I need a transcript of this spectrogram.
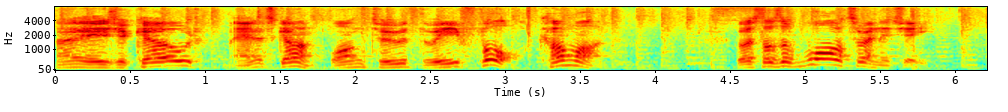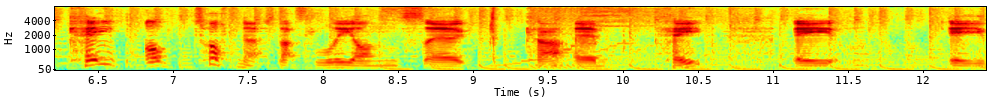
Here's your code, and it's gone. One, two, three, four. Come on. Got ourselves a water energy. Cape of Toughness. That's Leon's uh, um, cape. A a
